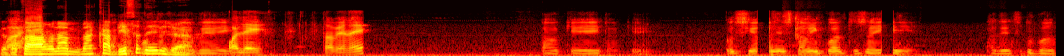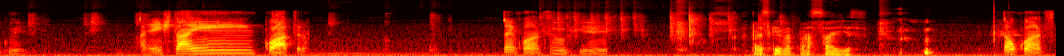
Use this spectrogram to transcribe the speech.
Eu Vai. tô com a arma na, na cabeça a dele já. aí. Olha aí. Tá vendo aí? Tá ok, tá ok. Os senhores estão em quantos aí? Lá dentro do banco aí? A gente tá em quatro. Tá em quantos? Tá ok. Parece que ele vai passar isso. Estão quantos?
